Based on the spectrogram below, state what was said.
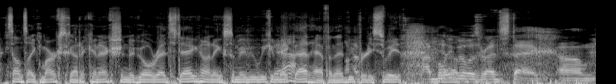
it sounds like Mark's got a connection to go red stag hunting. So maybe we can Yeah. make that happen. That'd be pretty sweet. I believe it was red stag, um,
